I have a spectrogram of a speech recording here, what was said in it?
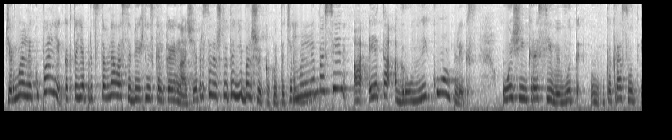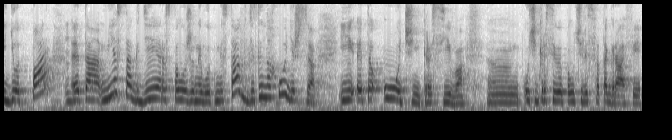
Термальные купальни, как-то я представляла себе их несколько иначе. Я представляла, что это небольшой какой-то термальный бассейн, а это огромный комплекс. Очень красивый. Вот э, как раз вот идет пар. Это место, где расположены вот места, где ты находишься. И это очень красиво. Эм, Очень красивые получились фотографии.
